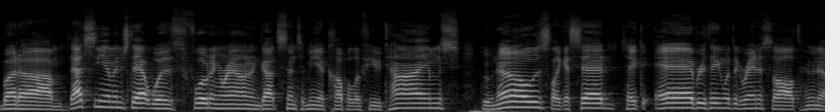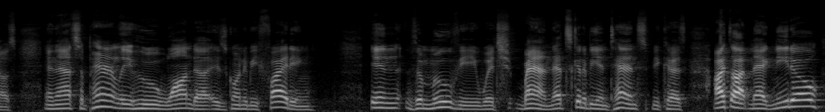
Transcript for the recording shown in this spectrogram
but um, that's the image that was floating around and got sent to me a couple of few times. Who knows? Like I said, take everything with a grain of salt. Who knows? And that's apparently who Wanda is going to be fighting in the movie, which, man, that's going to be intense because I thought Magneto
